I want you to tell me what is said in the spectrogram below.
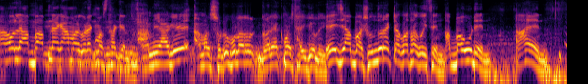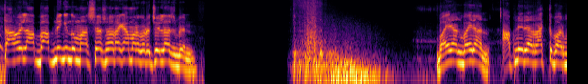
তাহলে আব্বা আপনি আগে আমার ঘরে এক মাস থাকেন। আমি আগে আমার ছোট বলার ঘরে এক মাস থাকি এই যে আব্বা সুন্দর একটা কথা কইছেন। আব্বা উঠেন। আহেন। তাহলে আব্বা আপনি কিন্তু মাস শেষ হওয়ার আগে আমার ঘরে চলে আসবেন। বাইরান বাইরান আপনি আর রাখতে পারব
